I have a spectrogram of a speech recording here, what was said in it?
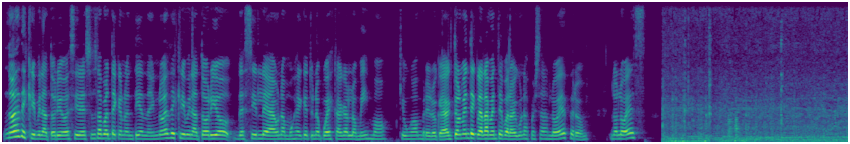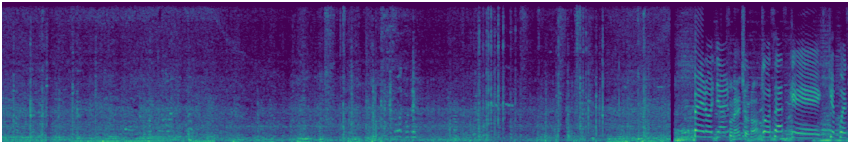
No es discriminatorio decir eso, es la parte que no entienden. No es discriminatorio decirle a una mujer que tú no puedes cargar lo mismo que un hombre, lo que actualmente claramente para algunas personas lo es, pero no lo es. pero ya Es un hecho, ¿no? cosas que, que pues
